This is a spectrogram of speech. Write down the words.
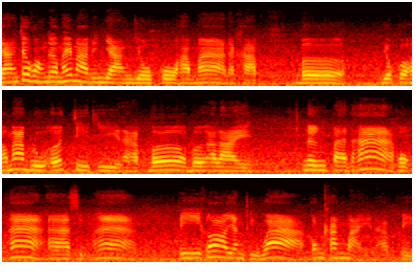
ยางเจ้าของเดิมให้มาเป็นยางโยโกฮาม่านะครับ เบอร์โยโกฮาม่าบลูเอิร์ธ GT นะครับ เบอร์เบอร์อะไร 18565 R15 ปีก็ยังถือว่าค่อนข้างใหม่นะครับ ปี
